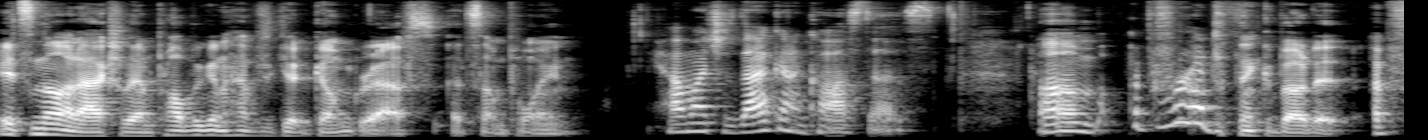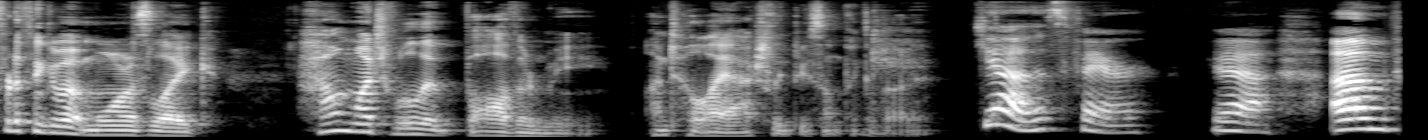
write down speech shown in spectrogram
It's not actually, I'm probably gonna have to get gum grafts at some point. How much is that going to cost us? Um, I prefer not to think about it. I prefer to think about it more as like, how much will it bother me until I actually do something about it? Yeah, that's fair. Yeah. Um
